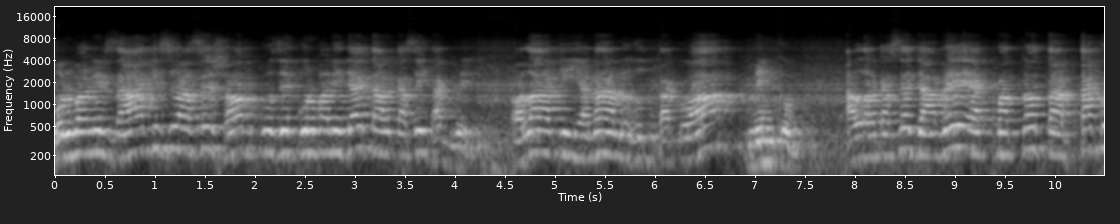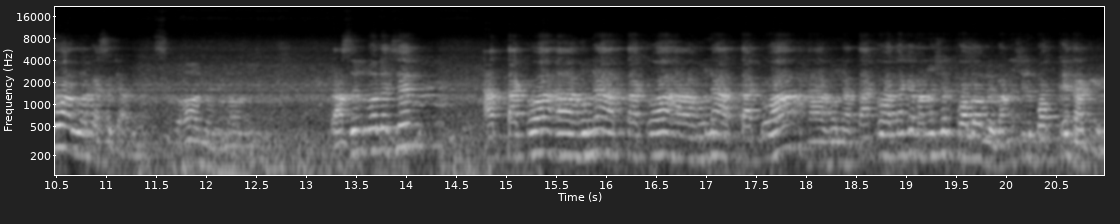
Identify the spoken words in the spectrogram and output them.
কোরবানির যা কিছু আছে সব যে কোরবানি দেয় তার কাছেই থাকবে। ওয়ালাকি ইয়ানালুহুত তাকওয়া মিনকুম। আল্লাহর কাছে যাবে একমাত্র তার তাকওয়া আল্লাহর কাছে যাবে। রাসূল বলেছেন আর তাকওয়া হা হুনা আর তাকওয়া হা হুনা আর তাকওয়া হা হুনা তাকওয়া থাকে মানুষের কলবে মানুষের বক্ষে থাকে।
